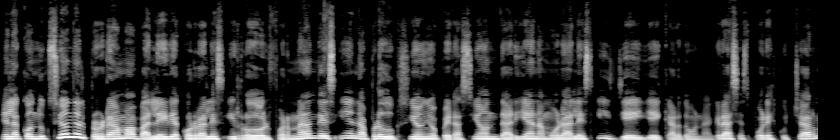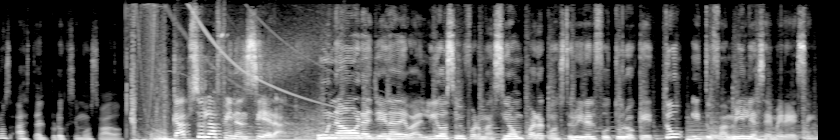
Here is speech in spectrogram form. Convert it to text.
En la conducción del programa, Valeria Corrales y Rodolfo Hernández, y en la producción y operación, Dariana Morales y JJ Cardona. Gracias por escucharnos. Hasta el próximo sábado. Cápsula financiera. Una hora llena de valiosa información para construir el futuro que tú y tu familia se merecen.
